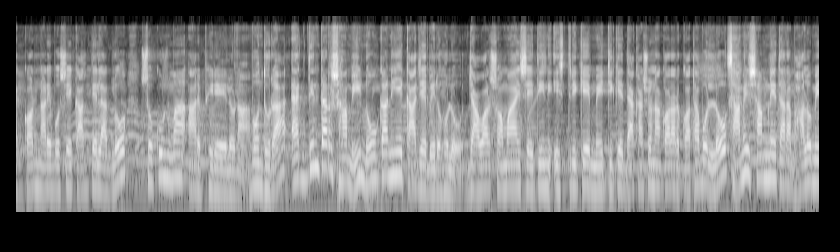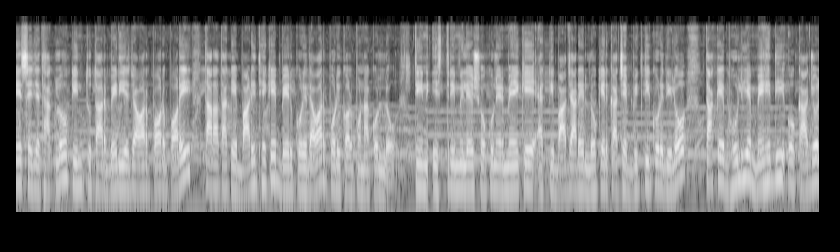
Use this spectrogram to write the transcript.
এক কর্নারে বসে কাঁদতে লাগল, শকুন মা আর ফিরে এলো না। বন্ধুরা, একদিন তার স্বামী নৌকা নিয়ে কাজে বের হলো। যাওয়ার সময় সে তিন স্ত্রীকে মেয়েটিকে দেখাশোনা করার কথা বলল। স্বামীর সামনে তারা ভালো মেয়ে সেজে থাকল, কিন্তু তার বেরিয়ে যাওয়ার পর পরেই তারা তাকে বাড়ি থেকে বের করে দেওয়ার পরিকল্পনা করল। তিন স্ত্রী মিলে শকুনের মেয়েকে একটি বাজারের লোকের কাছে বিক্রি করে দিল। তাকে ভুলিয়ে মেহেদি ও কাজল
